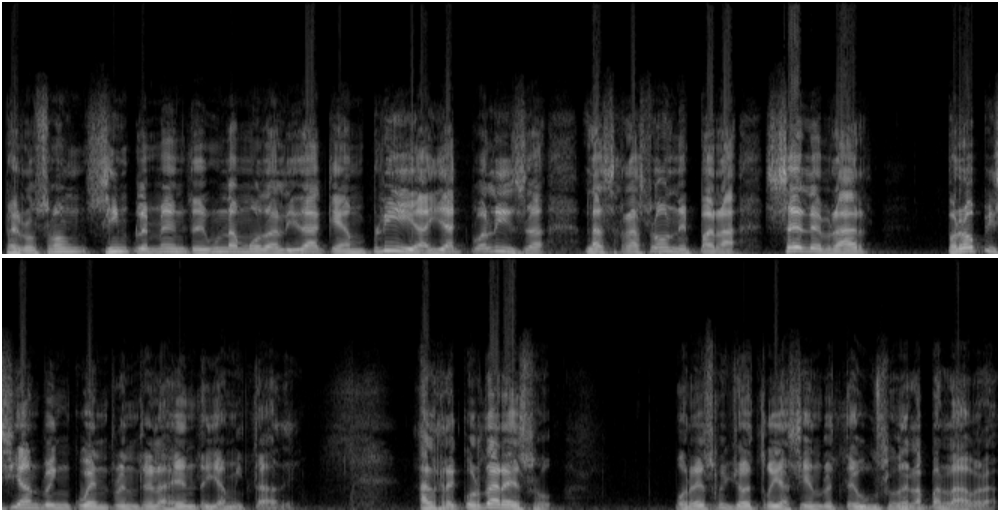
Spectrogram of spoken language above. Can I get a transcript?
pero son simplemente una modalidad que amplía y actualiza las razones para celebrar, propiciando encuentro entre la gente y amistades. Al recordar eso, por eso yo estoy haciendo este uso de la palabra,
